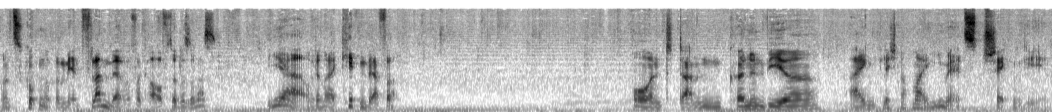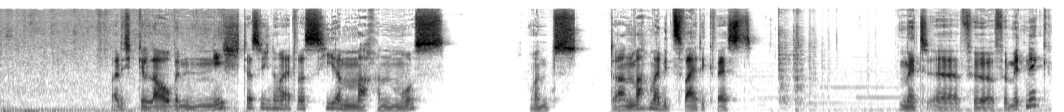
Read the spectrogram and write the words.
Und zu gucken, ob er mir einen Flammenwerfer verkauft oder sowas. Ja, oder einen Raketenwerfer. Und dann können wir eigentlich nochmal E-Mails checken gehen. Weil ich glaube nicht, dass ich noch etwas hier machen muss. Und dann machen wir die zweite Quest mit äh, für, für Mitnick.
